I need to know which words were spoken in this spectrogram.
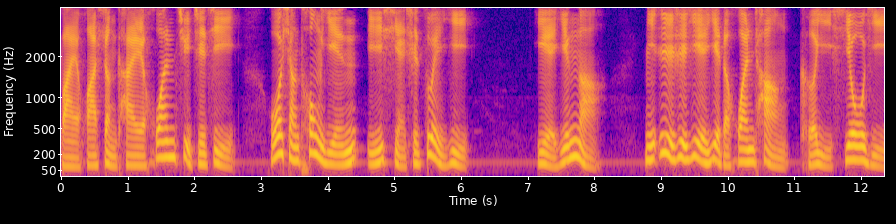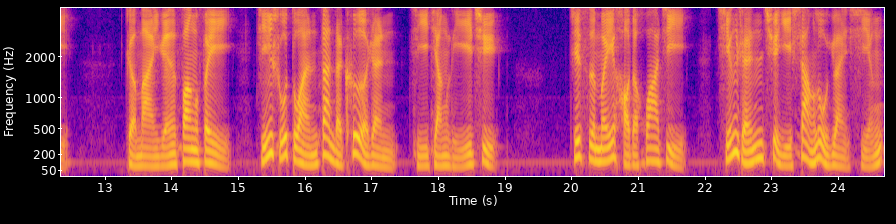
百花盛开欢聚之际。我想痛饮以显示醉意，夜莺啊，你日日夜夜的欢唱可以休矣。这满园芳菲，仅属短暂的客人即将离去。值此美好的花季，情人却已上路远行，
